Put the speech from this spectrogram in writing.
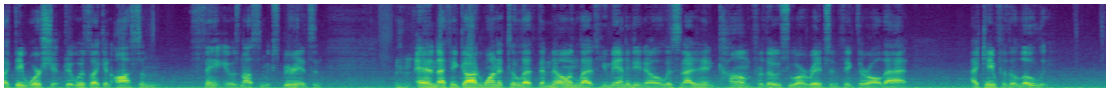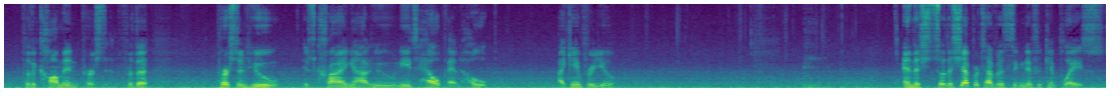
like they worshipped. It was like an awesome thing. It was an awesome experience, and and I think God wanted to let them know and let humanity know. Listen, I didn't come for those who are rich and think they're all that. I came for the lowly, for the common person, for the person who is crying out, who needs help and hope. I came for you. And the, so the shepherds have a significant place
